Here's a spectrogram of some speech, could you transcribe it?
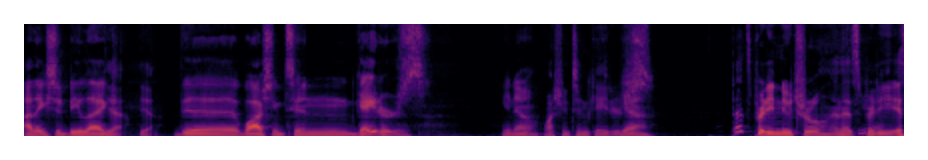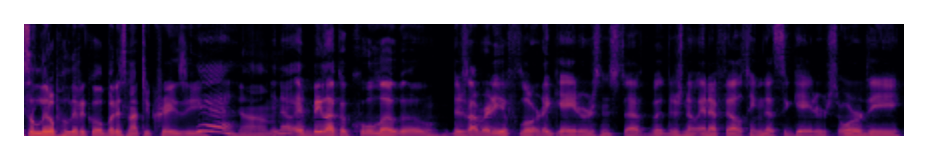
I think it should be like Yeah, yeah. the Washington Gators. You know? Washington Gators. Yeah. That's pretty neutral, and that's pretty. It's a little political, but it's not too crazy. Yeah, Um, you know, it'd be like a cool logo. There's already a Florida Gators and stuff, but there's no NFL team that's the Gators or the.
